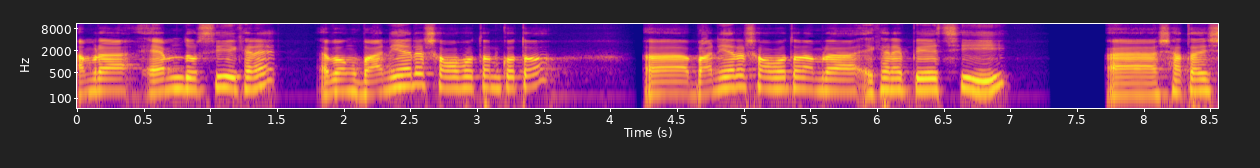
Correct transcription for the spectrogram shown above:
আমরা এম ধরছি এখানে। এবং বানিয়ারের সমাপতন কত? বানিয়ারের সমাপতন আমরা এখানে পেয়েছি সাতাইশ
